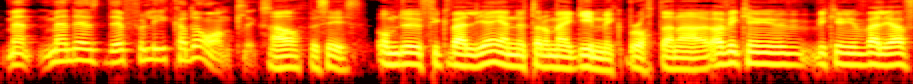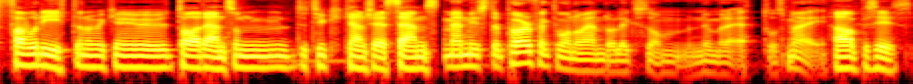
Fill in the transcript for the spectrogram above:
Men, men det, det är för likadant liksom. Ja, precis. Om du fick välja en av de här gimmickbrottarna, ja, vi, kan ju, vi kan ju välja favoriten och vi kan ju ta den som du tycker kanske är sämst. Men Mr Perfect var nog ändå liksom nummer ett hos mig. Ja, precis.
